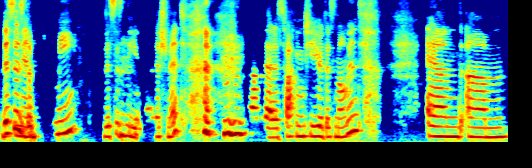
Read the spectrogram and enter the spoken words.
this is the me this is mm-hmm. the amanda schmidt mm-hmm. that is talking to you at this moment and um,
